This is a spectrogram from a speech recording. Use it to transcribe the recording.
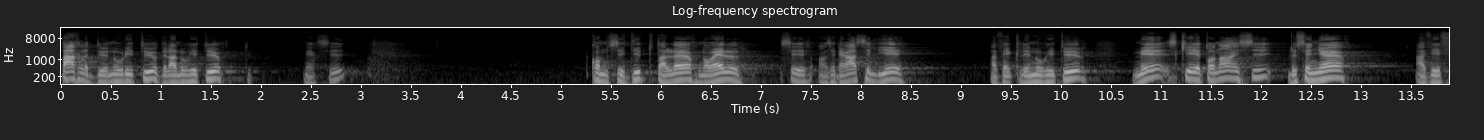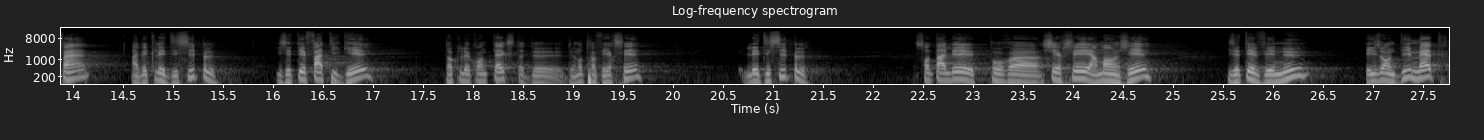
parle de nourriture, de la nourriture. Merci. Comme j'ai dit tout à l'heure, Noël, en général, c'est lié avec les nourritures. Mais ce qui est étonnant ici, le Seigneur avait faim avec les disciples. Ils étaient fatigués, donc le contexte de, notre verset, les disciples sont allés pour euh, chercher à manger. Ils étaient venus et ils ont dit, Maître,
